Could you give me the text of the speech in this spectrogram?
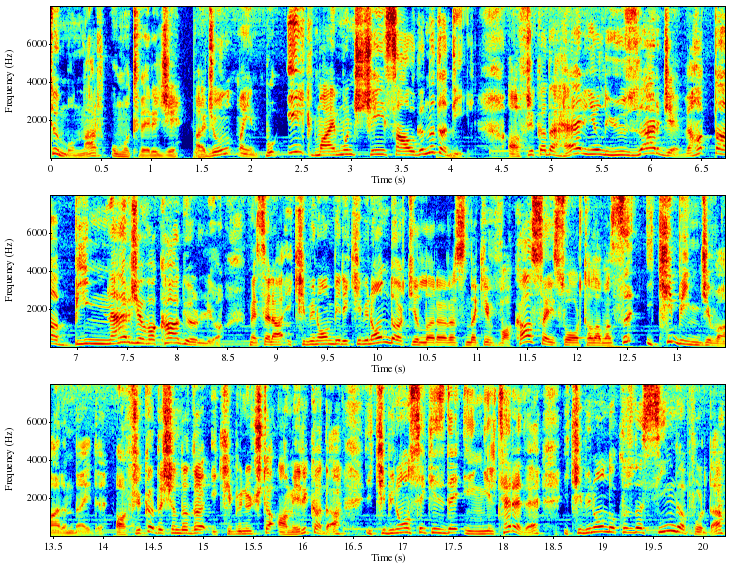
Tüm bunlar umut verici. Ayrıca unutmayın bu ilk maymun çiçeği salgını da değil. Afrika'da her yıl yüzlerce ve hatta binlerce vaka görülüyor. Mesela 2011-2014 yılları arasındaki vaka sayısı ortalaması 2000 civarındaydı. Afrika dışında da 2003'te Amerika'da, 2018'de İngiltere'de, 2019'da Singapur'da,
